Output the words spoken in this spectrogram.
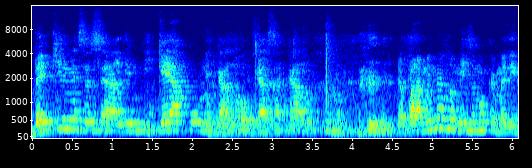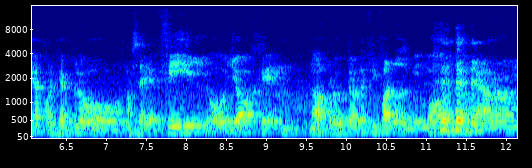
ve quién es ese alguien y qué ha publicado o qué ha sacado. ¿no? Para mí no es lo mismo que me diga, por ejemplo, no sé, Phil o Jochen, ¿no? Productor de FIFA 2008, cabrón,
